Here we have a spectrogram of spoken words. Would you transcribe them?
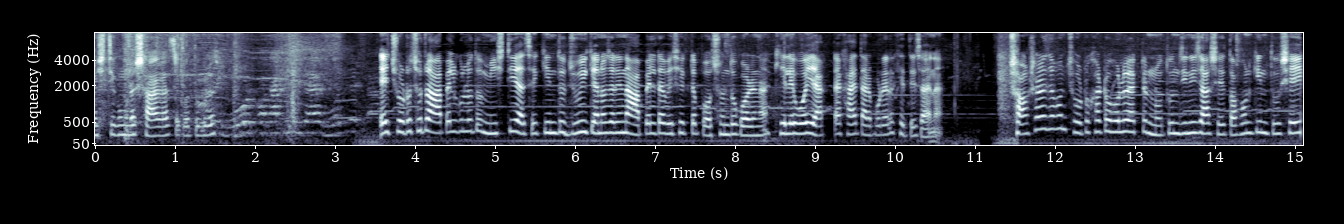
মিষ্টি কুমড়া শাক আছে কতগুলো। এই ছোট ছোট আপেলগুলো তো মিষ্টি আছে, কিন্তু জুই কেন জানি না আপেলটা বেশি একটা পছন্দ করে না। খেলে ওই একটা খায়, তারপরে আর খেতে চায় না। সংসারে যখন ছোটোখাটো হলেও একটা নতুন জিনিস আসে, তখন কিন্তু সেই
